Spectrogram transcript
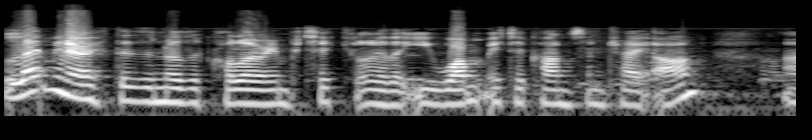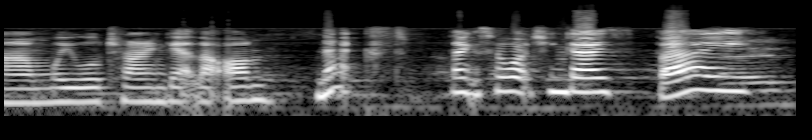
Let me know if there's another colour in particular that you want me to concentrate on. Um, we will try and get that on next. Thanks for watching guys. Bye.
